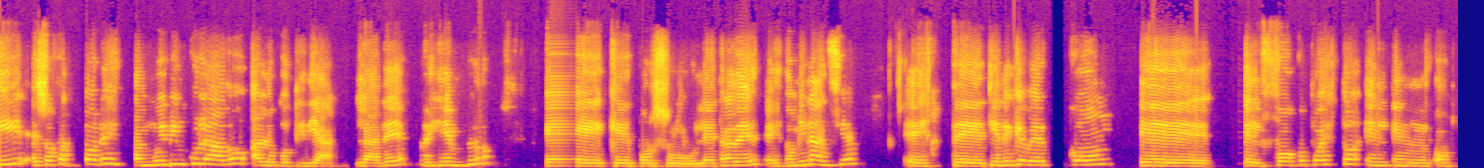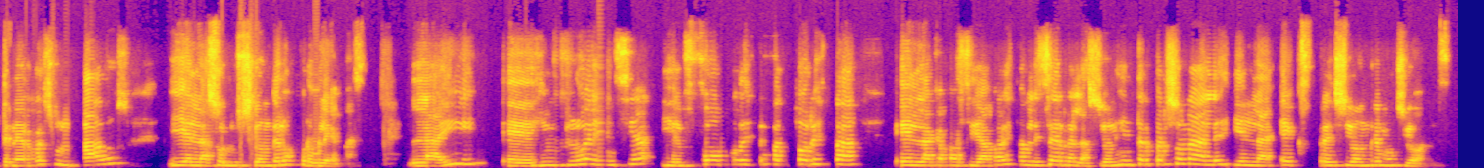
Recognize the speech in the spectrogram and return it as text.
Y esos factores están muy vinculados a lo cotidiano. La D, por ejemplo, que por su letra D es dominancia, este, tiene que ver con eh, el foco puesto en, en, obtener resultados y en la solución de los problemas. La I es influencia y el foco de este factor está en la capacidad para establecer relaciones interpersonales y en la expresión de emociones.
